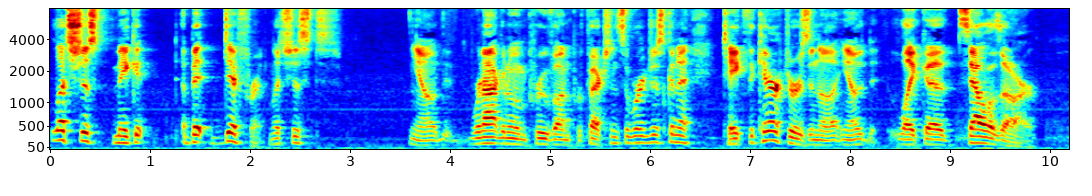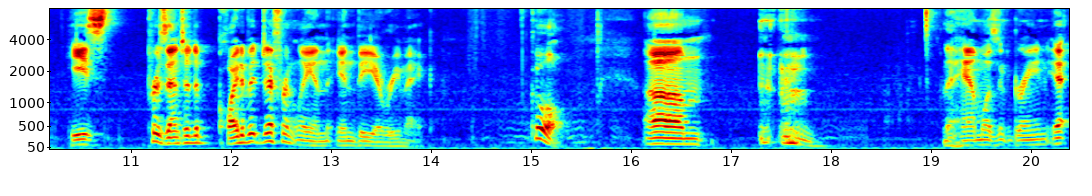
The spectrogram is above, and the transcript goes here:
let's just make it a bit different. Let's just you know we're not going to improve on perfection so we're just going to take the characters in a you know like uh, salazar. He's presented a, quite a bit differently in in the uh, remake. Cool. Um the ham wasn't green? Yeah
